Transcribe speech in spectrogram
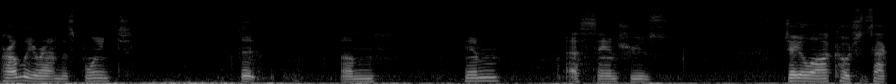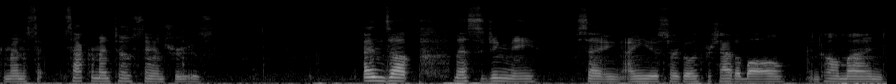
probably around this point, that um him, S. Sandshrews, J Law, coach of Sacramento Sacramento Sandshrews, ends up messaging me saying I need to start going for Shadow Ball and Calm Mind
